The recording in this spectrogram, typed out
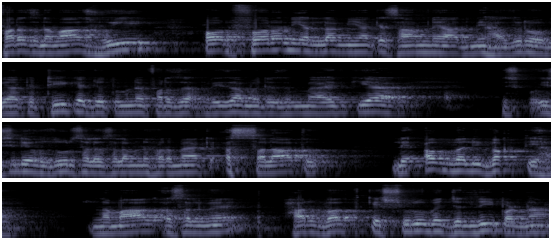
فرض نماز ہوئی اور فوراً ہی اللہ میاں کے سامنے آدمی حاضر ہو گیا کہ ٹھیک ہے جو تم نے فرض فریضہ میرے ذمہ عائد کیا ہے، اس کو اس لیے حضور صلی اللہ علیہ وسلم نے فرمایا کہ اصلاۃ اولی وقت یہاں نماز اصل میں ہر وقت کے شروع میں جلدی پڑھنا۔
